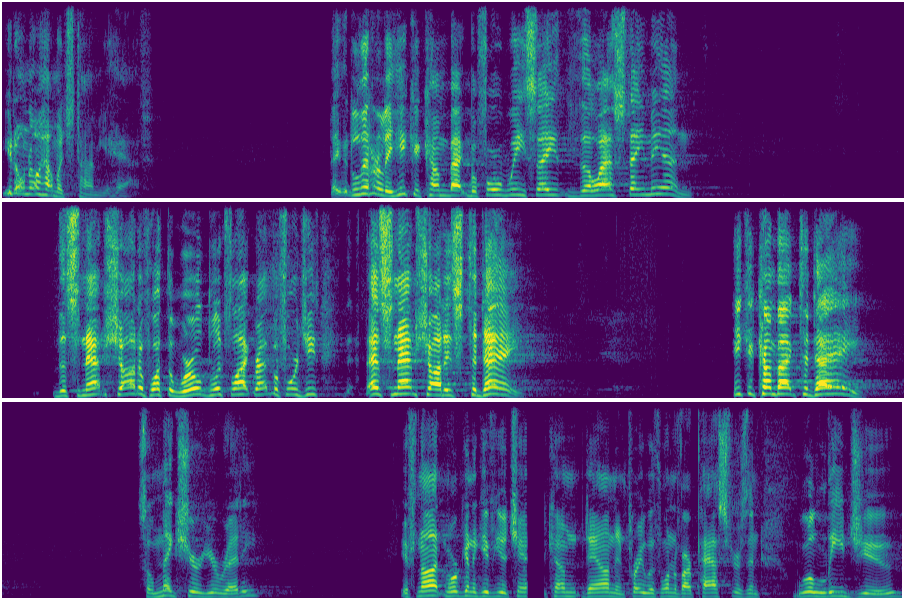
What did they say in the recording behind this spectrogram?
you don't know how much time you have. David, literally, he could come back before we say the last amen. The snapshot of what the world looks like right before Jesus, that snapshot is today. He could come back today. So make sure you're ready. If not, we're going to give you a chance to come down and pray with one of our pastors, and we'll lead you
